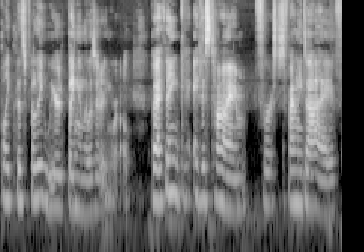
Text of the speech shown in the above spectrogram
like this really weird thing in the wizarding world. But I think it is time for us to finally dive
